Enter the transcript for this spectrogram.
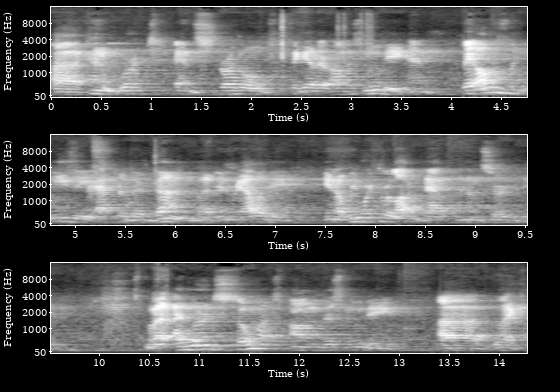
uh, kind of worked and struggled together on this movie, and they always look easy after they're done, but in reality, you know, we worked through a lot of doubt and uncertainty. But I learned so much on this movie, uh, like,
